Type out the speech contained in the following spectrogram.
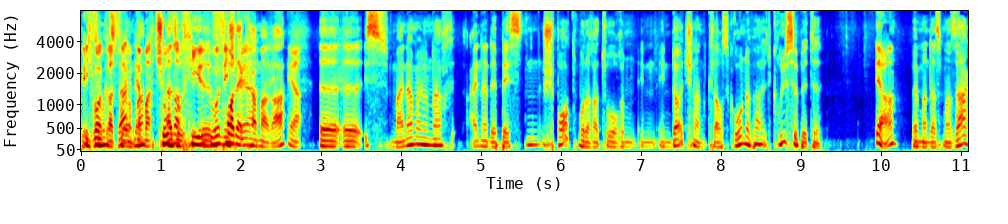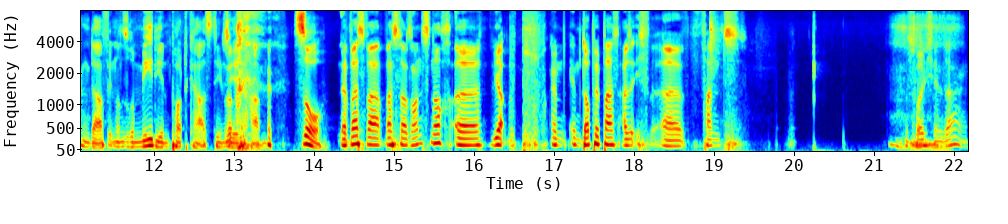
Ich wollte gerade sagen, der macht schon also, noch viel, äh, nur vor der mehr. Kamera Ja. äh, äh, ist meiner Meinung nach einer der besten Sportmoderatoren in, in Deutschland, Klaus Gronewald. Grüße bitte, Ja. wenn man das mal sagen darf, in unserem Medienpodcast, den wir hier haben. So, Was war, was war sonst noch? Äh, ja, pff, im, im Doppelpass, also ich äh, fand. Was wollte ich denn sagen?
